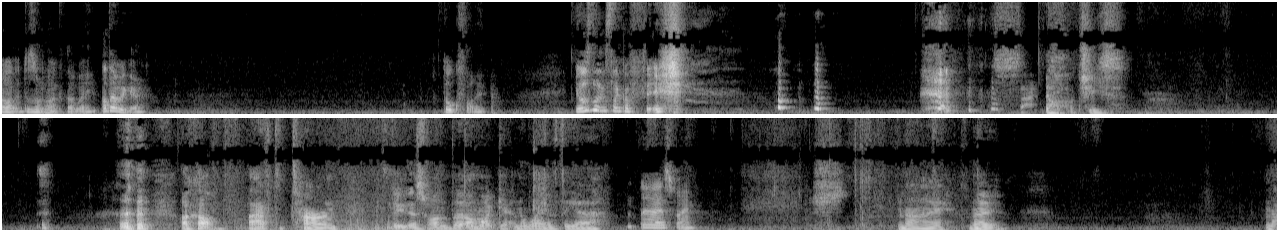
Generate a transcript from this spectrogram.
Oh, it doesn't work that way. Oh, there we go. Dog fight. Yours looks like a fish. Oh, jeez. I can't. I have to turn to do this one, but I might get in the way of the. uh No, it's fine. No, no. Nah,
